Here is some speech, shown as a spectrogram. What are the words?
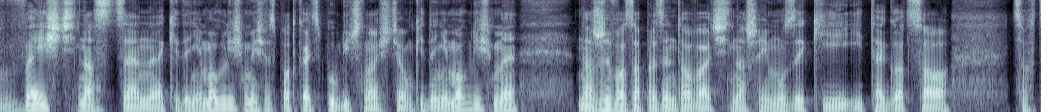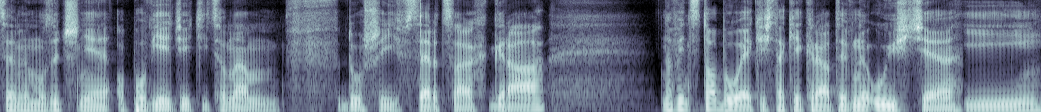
wejść na scenę, kiedy nie mogliśmy się spotkać z publicznością, kiedy nie mogliśmy na żywo zaprezentować naszej muzyki i tego, co, co chcemy muzycznie opowiedzieć i co nam w duszy i w sercach gra. No więc to było jakieś takie kreatywne ujście i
